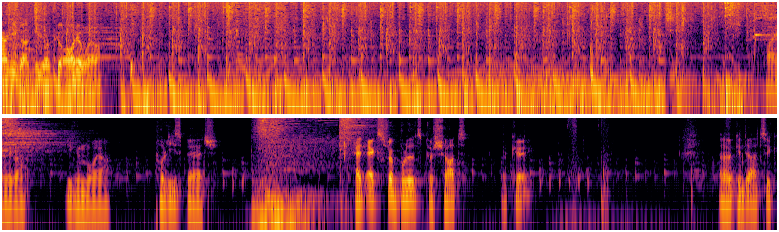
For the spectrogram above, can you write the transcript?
이 회피하기가 이렇게 어려워요. 다행이다. 이게 뭐야? Police badge. Add extra bullets per shot. Okay. 아, 근데 아직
